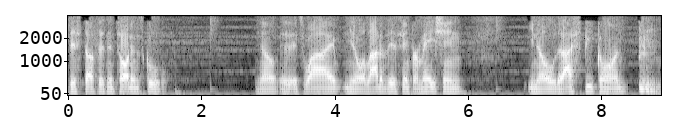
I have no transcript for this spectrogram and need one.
this stuff isn't taught in school. You know, it's why you know a lot of this information, you know, that I speak on,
